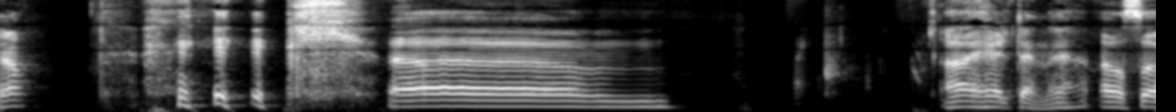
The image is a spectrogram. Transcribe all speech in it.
Ja. uh, Jeg er helt enig, altså,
